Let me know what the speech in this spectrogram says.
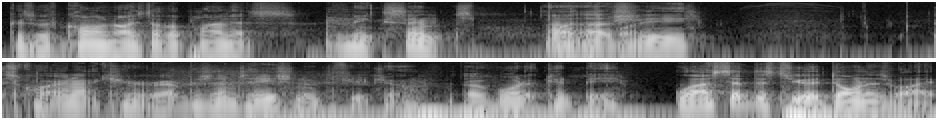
because we've colonized other planets. Makes sense. That point. actually, it's quite an accurate representation of the future of what it could be. Well, I said this to you at dawn is right.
